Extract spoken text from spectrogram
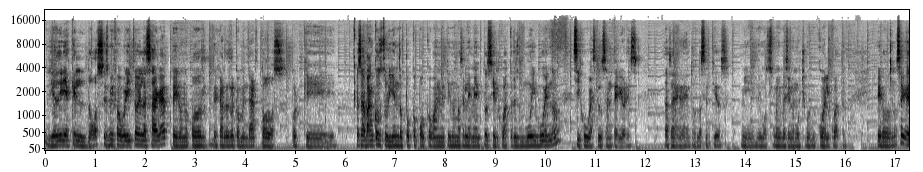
yo diría que el 2 es mi favorito de la saga, pero no puedo dejar de recomendar todos, porque, o sea, van construyendo poco a poco, van metiendo más elementos y el 4 es muy bueno si jugaste los anteriores, o sea, en todos los sentidos. Me, me, emo- me emocionó mucho jugar el 4. Pero no sé,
